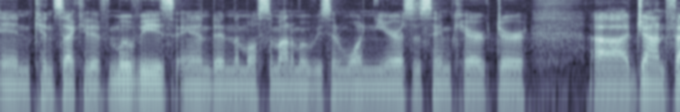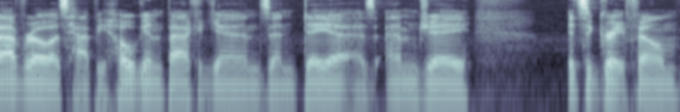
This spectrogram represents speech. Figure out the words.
in consecutive movies and in the most amount of movies in one year as the same character. Uh, Jon Favreau as Happy Hogan back again, Zendaya as MJ. It's a great film,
